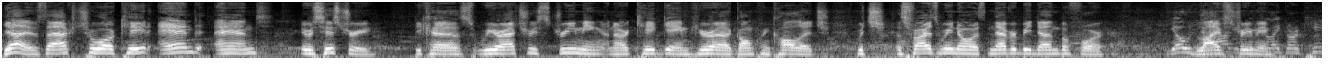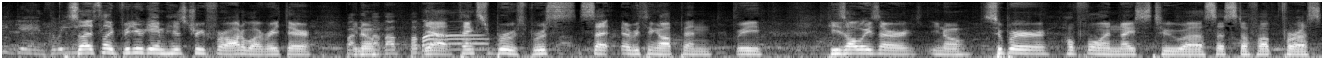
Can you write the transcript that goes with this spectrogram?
yeah, it was the actual arcade, and and it was history because we are actually streaming an arcade game here at Algonquin College, which, as far as we know, has never been done before. Yo, dog, Live streaming. like arcade games. So that's like video game history for Ottawa, right there. You know. Yeah. Thanks to Bruce. Bruce set everything up, and we. He's always our, you know, super helpful and nice to uh, set stuff up for us.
